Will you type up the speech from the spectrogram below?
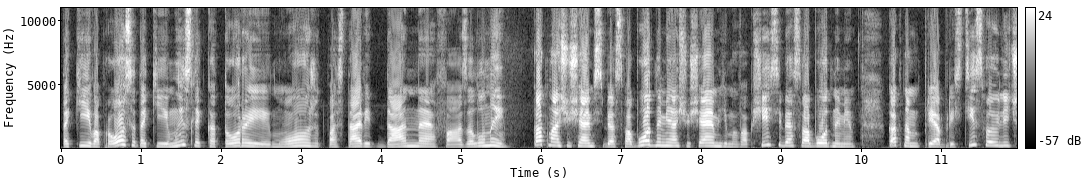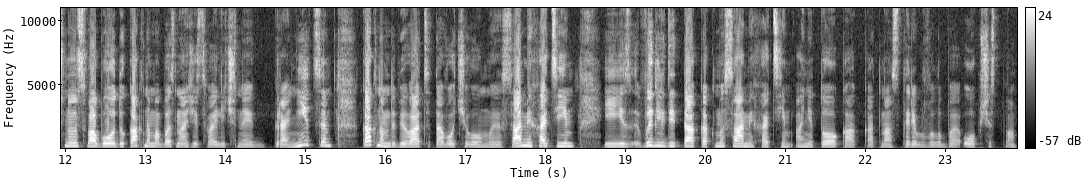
Такие вопросы, такие мысли, которые может поставить данная фаза Луны. Как мы ощущаем себя свободными, ощущаем ли мы вообще себя свободными, как нам приобрести свою личную свободу, как нам обозначить свои личные границы, как нам добиваться того, чего мы сами хотим, и выглядеть так, как мы сами хотим, а не то, как от нас требовало бы общество.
